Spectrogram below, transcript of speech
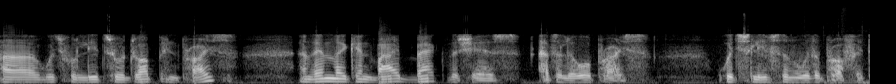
uh, which will lead to a drop in price, and then they can buy back the shares at a lower price, which leaves them with a profit.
